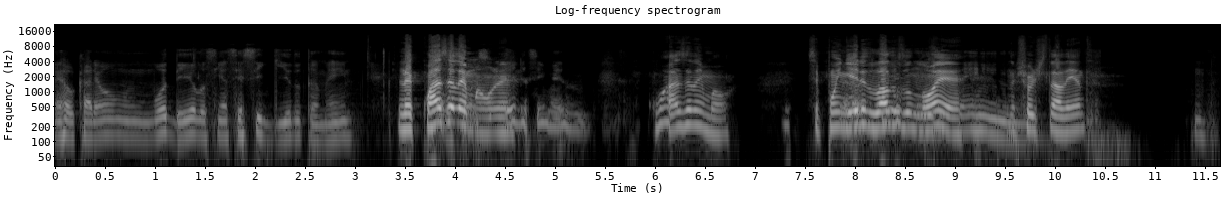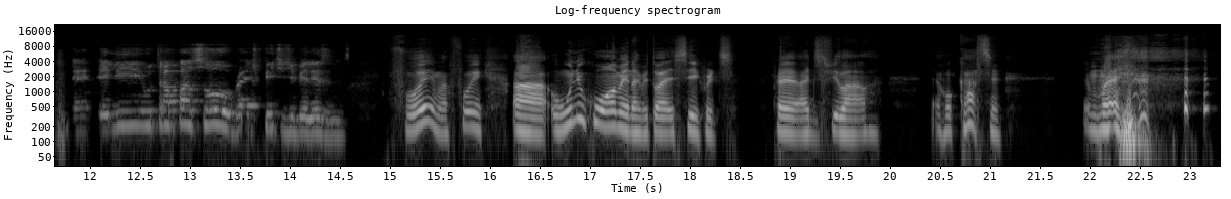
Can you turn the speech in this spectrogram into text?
É, o cara é um modelo, assim, a ser seguido também. Ele é quase Eu alemão, né? dele, assim mesmo. Quase alemão. Você põe ele do lado ele do Neuer tem- no show de talento. É, ele ultrapassou o Brad Pitt de beleza. né? Foi, mas foi. Ah, o único homem na Victoria's Secret pra a desfilar é o Cássio. Mas.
